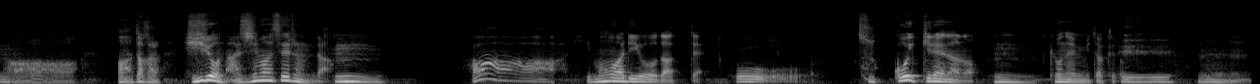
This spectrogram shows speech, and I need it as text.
うんああ。あだから肥料なじませるんだ。うん。はあ、ひまわり用だって。おおすっごい綺麗なの。ー。うん。去年見たけどへ。え。うん。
